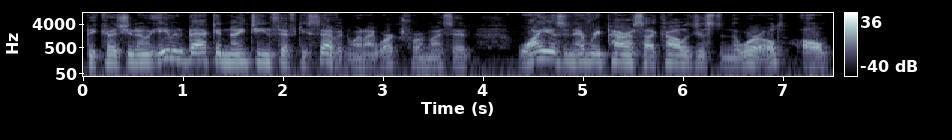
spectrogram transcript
Because, you know, even back in 1957, when I worked for him, I said, why isn't every parapsychologist in the world, all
